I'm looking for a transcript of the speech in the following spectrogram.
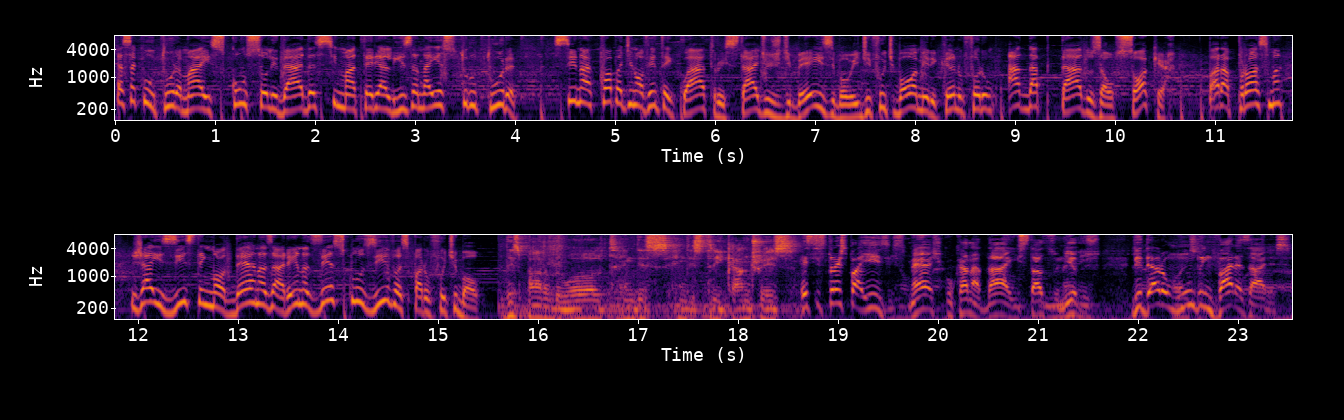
Essa cultura mais consolidada se materializa na estrutura. Se na Copa de 94 estádios de beisebol e de futebol americano foram adaptados ao soccer, para a próxima já existem modernas arenas exclusivas para o futebol. Esses três países, México, Canadá e Estados Unidos, lideram o mundo em várias áreas.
